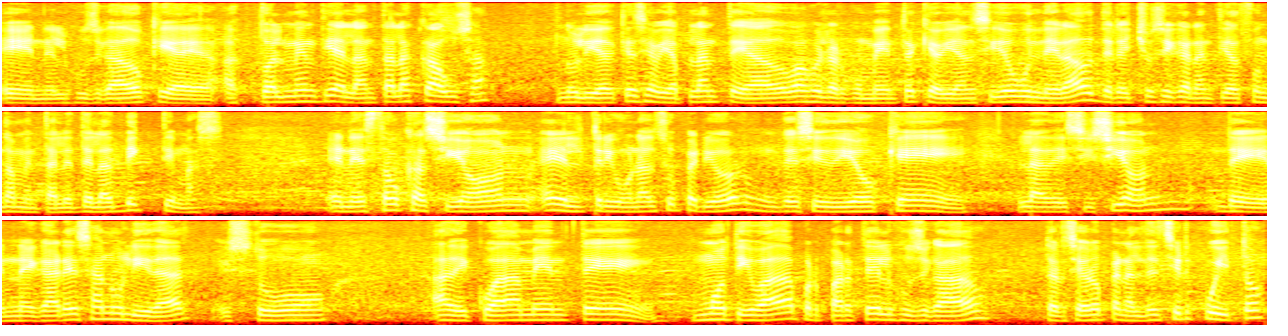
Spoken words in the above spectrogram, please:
en el juzgado que actualmente adelanta la causa, nulidad que se había planteado bajo el argumento de que habían sido vulnerados derechos y garantías fundamentales de las víctimas. En esta ocasión el Tribunal Superior decidió que la decisión de negar esa nulidad estuvo adecuadamente motivada por parte del juzgado tercero penal del circuito,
